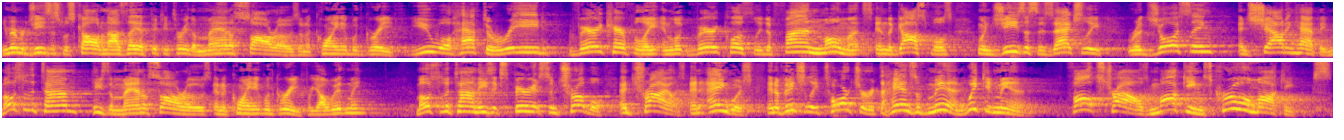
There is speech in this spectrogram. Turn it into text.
You remember Jesus was called in Isaiah 53 the man of sorrows and acquainted with grief. You will have to read very carefully and look very closely to find moments in the Gospels when Jesus is actually rejoicing and shouting happy. Most of the time, he's a man of sorrows and acquainted with grief. Are y'all with me? Most of the time, he's experiencing trouble and trials and anguish and eventually torture at the hands of men, wicked men, false trials, mockings, cruel mockings.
